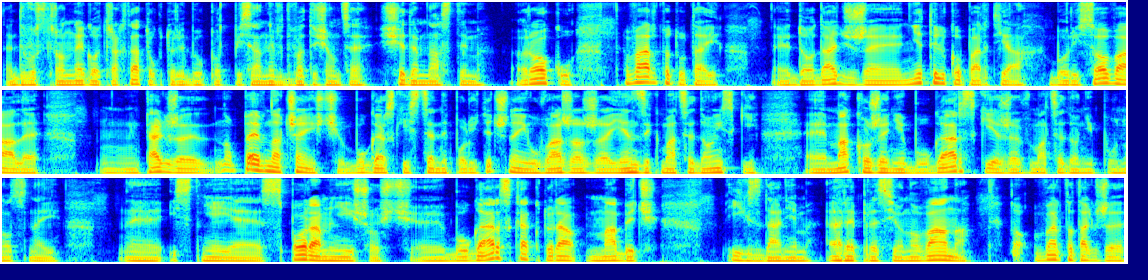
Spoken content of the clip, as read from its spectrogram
dwustronnego traktatu, który był podpisany w 2017 roku. Warto tutaj e, dodać, że nie tylko partia Borisowa, ale mm, także no, pewna część bułgarskiej sceny politycznej uważa, że język macedoński e, ma korzenie bułgarskie, że w Macedonii Północnej istnieje spora mniejszość bułgarska, która ma być ich zdaniem represjonowana. No, warto także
